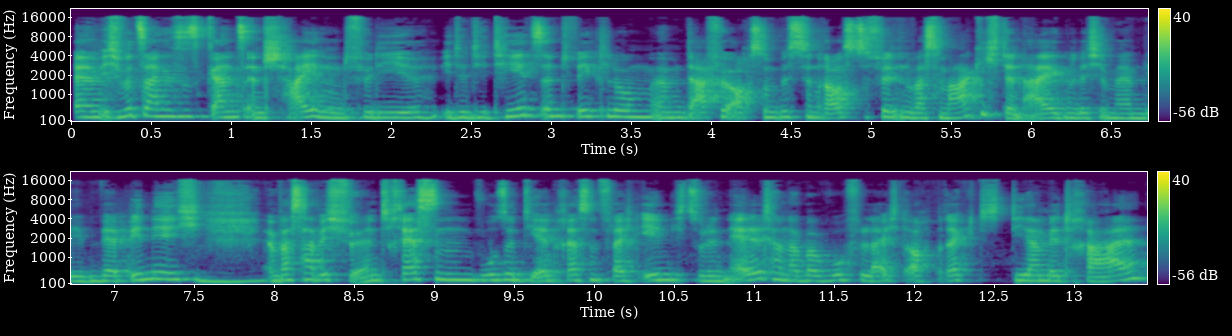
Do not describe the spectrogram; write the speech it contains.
Ähm, ich würde sagen, es ist ganz entscheidend für die Identitätsentwicklung, ähm, dafür auch so ein bisschen rauszufinden, was mag ich denn eigentlich in meinem Leben? Wer bin ich? Mhm. Was habe ich für Interessen? Wo sind die Interessen vielleicht ähnlich zu den Eltern, aber wo vielleicht auch direkt diametral?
